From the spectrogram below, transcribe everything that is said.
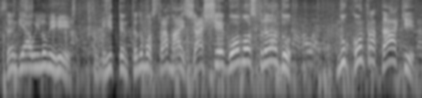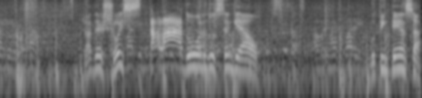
Sanguel e Lumihi. Lumihi tentando mostrar mais. Já chegou mostrando. No contra-ataque. Já deixou estalado o olho do Sanguel. Luta intensa.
